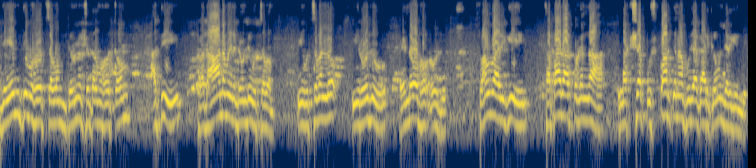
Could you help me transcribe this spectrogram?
జయంతి మహోత్సవం తిరునక్షత్ర మహోత్సవం అతి ప్రధానమైనటువంటి ఉత్సవం. ఈ ఉత్సవంలో ఈరోజు రెండవ రోజు స్వామివారికి సపాదాత్మకంగా లక్ష పుష్పార్చన పూజా కార్యక్రమం జరిగింది.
